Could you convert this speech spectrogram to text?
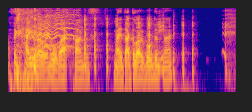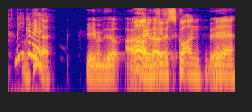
I think Halo and all that kind of made that global, didn't they? But you gotta. Halo. Yeah, you remember the uh, Oh, Halo, because you just squat on. Yeah.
